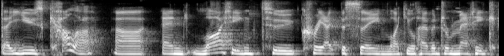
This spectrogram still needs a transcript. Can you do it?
they use colour uh, and lighting to create the scene. Like you'll have a dramatic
